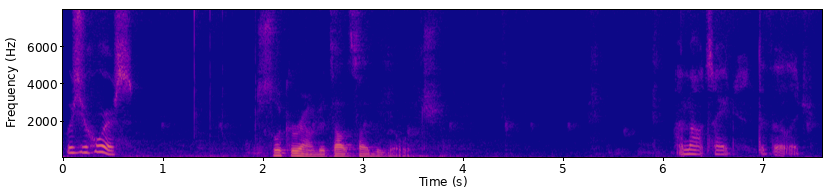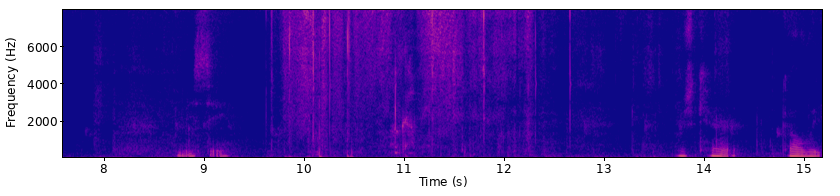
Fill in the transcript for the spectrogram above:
Where's your horse? Just look around. It's outside the village. I'm outside the village. Let me see. I'm coming. Where's carrot? Golly.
